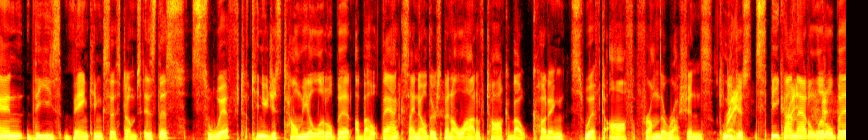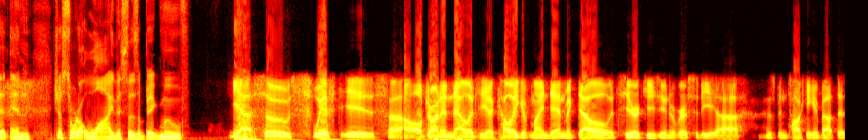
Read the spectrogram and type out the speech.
And these banking systems, is this SWIFT? Can you just tell me a little bit about that? Because I know there's been a lot of talk about cutting SWIFT off from the Russians. Can right. you just speak on right. that a little bit and just sort of why this is a big move? Yeah, so Swift is, uh, I'll draw an analogy. A colleague of mine, Dan McDowell at Syracuse University, uh, has been talking about this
